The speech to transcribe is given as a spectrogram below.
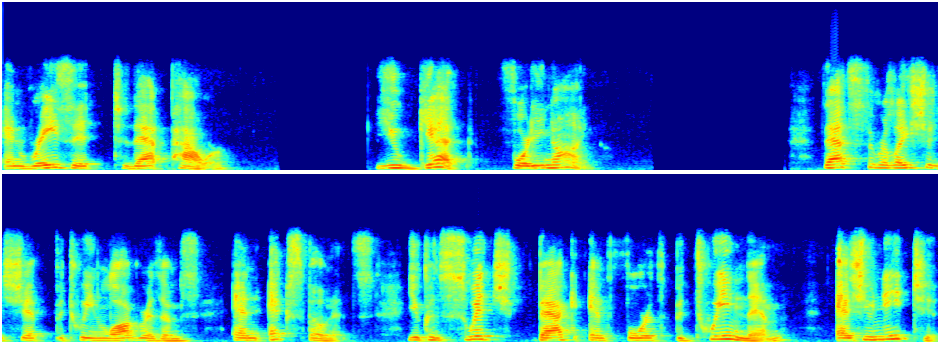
and raise it to that power, you get 49. That's the relationship between logarithms and exponents. You can switch back and forth between them as you need to.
